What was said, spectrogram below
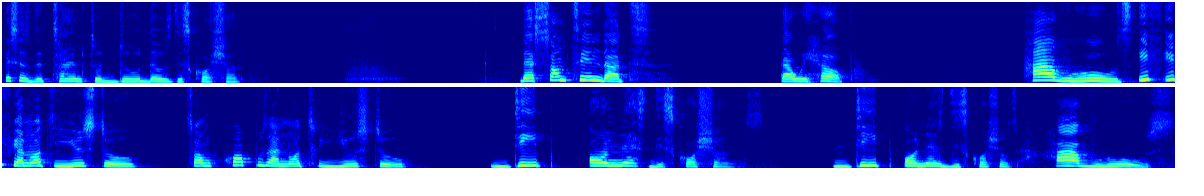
this is the time to do those discussions. there's something that that will help. Have rules. If if you're not used to, some couples are not used to deep, honest discussions. Deep, honest discussions. Have rules.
